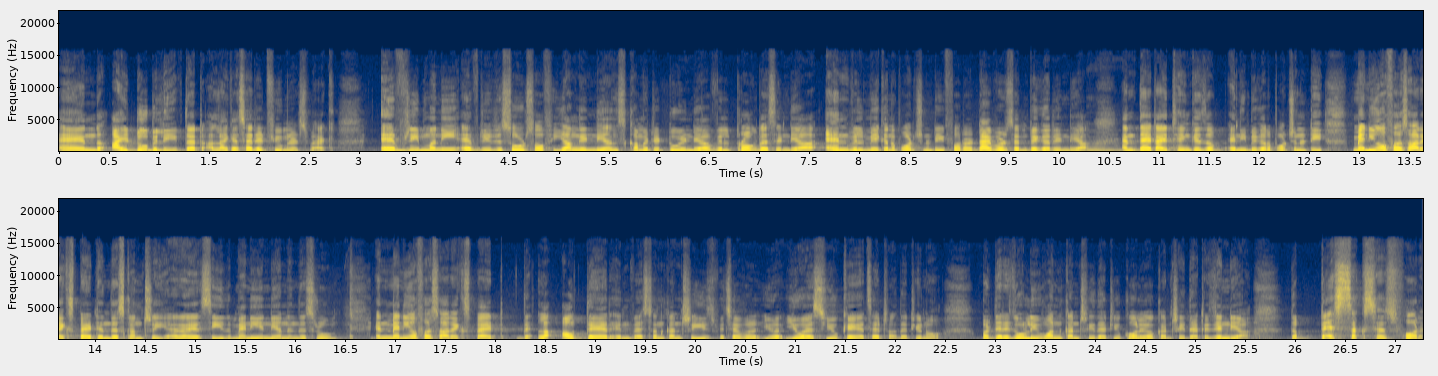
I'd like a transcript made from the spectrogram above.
And I do believe that, like I said it a few minutes back, every money, every resource of young Indians committed to India will progress India and will make an opportunity for a diverse and bigger India. Mm. And that, I think, is a, any bigger opportunity. Many of us are expat in this country, and I see the many Indian in this room. And many of us are expat out there in Western countries, whichever US, UK, etc., that you know. But there is only one country that you call your country, that is India. The best success for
